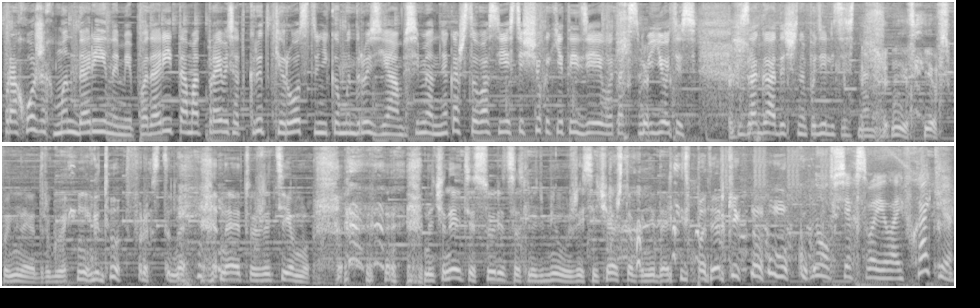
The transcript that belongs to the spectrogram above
прохожих мандаринами, подарить там, отправить открытки родственникам и друзьям. Семен, мне кажется, у вас есть еще какие-то идеи, вы так смеетесь загадочно, поделитесь с нами. Нет, я вспоминаю другой анекдот просто на, на эту же тему. Начинайте ссориться с людьми уже сейчас, чтобы не дарить подарки к Новому году. Ну, у всех свои лайфхаки.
